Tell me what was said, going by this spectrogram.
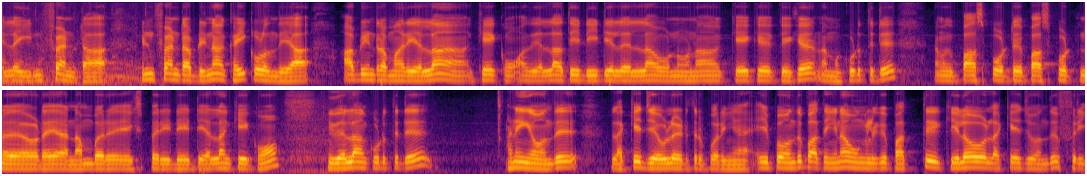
இல்லை இன்ஃபேண்ட்டா இன்ஃபேண்ட் அப்படின்னா கை குழந்தையா? அப்படின்ற மாதிரி எல்லாம் கேட்கும் அது எல்லாத்தையும் டீட்டெயில் எல்லாம் ஒன்று ஒன்றா கேட்க கேட்க நம்ம கொடுத்துட்டு நமக்கு பாஸ்போர்ட்டு பாஸ்போர்ட்டோடைய நம்பரு எக்ஸ்பைரி டேட்டு எல்லாம் கேட்கும் இதெல்லாம் கொடுத்துட்டு நீங்கள் வந்து லக்கேஜ் எவ்வளோ எடுத்துகிட்டு போகிறீங்க இப்போ வந்து பார்த்தீங்கன்னா உங்களுக்கு பத்து கிலோ லக்கேஜ் வந்து ஃப்ரீ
